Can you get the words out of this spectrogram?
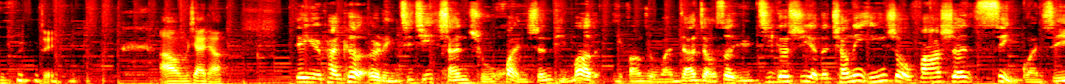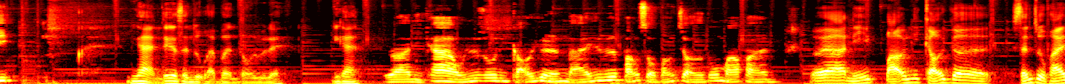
对，好，我们下一条。电驭叛客二零七七删除换身体 mod，以防止玩家角色与鸡哥饰演的强力银手发生性关系。你看这个神主牌不能动，对不对？你看，对吧？你看，我就说你搞一个人来，就是绑手绑脚的，多麻烦。对啊，你把你搞一个神主牌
